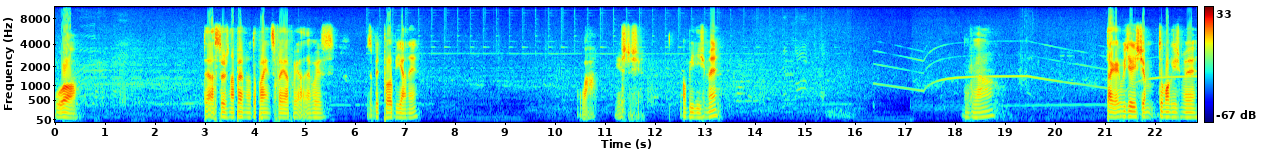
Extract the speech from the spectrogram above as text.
Ło. Teraz to już na pewno do Pine Spraya pojadę, bo jest zbyt poobijany. Ła, jeszcze się obiliśmy. Dobra. Tak, jak widzieliście, tu mogliśmy,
